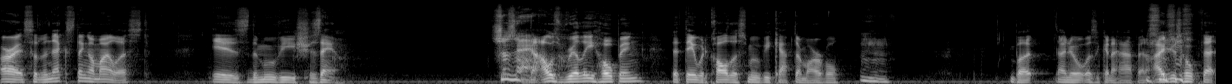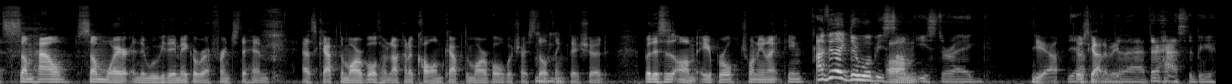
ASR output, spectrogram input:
All right. So the next thing on my list is the movie Shazam. Shazam! Now I was really hoping that they would call this movie Captain Marvel. Mm-hmm. But I knew it wasn't going to happen. I just hope that somehow, somewhere in the movie, they make a reference to him as Captain Marvel. They're not going to call him Captain Marvel, which I still Mm-hmm. think they should. But this is um April 2019. I feel like there will be some Um, Easter egg. Yeah, Yeah, there's got to be. That. There has to be.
